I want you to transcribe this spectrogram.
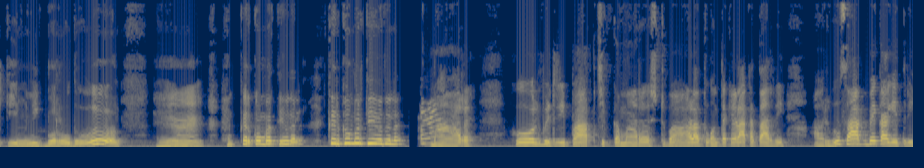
ಕಿ ಮನೆಗೆ ಬರೋದು. ಹ್ಞೂ ಕರ್ಕೊಂಬರ್ತೀವಿ ಕರ್ಕೊಂಬರ್ತೀವದಲ್ಲ ಮಾರ, ಹೋಲ್ ಬಿಡ್ರಿ ಪಾಪ ಚಿಕ್ಕ ಮಾರ, ಅಷ್ಟು ಭಾಳ ಹತ್ಕೊಂತ ಕೇಳಾಕತ್ತಾರ್ರಿ. ಅವ್ರಿಗೂ ಸಾಕ್ಬೇಕಾಗೈತ್ರಿ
